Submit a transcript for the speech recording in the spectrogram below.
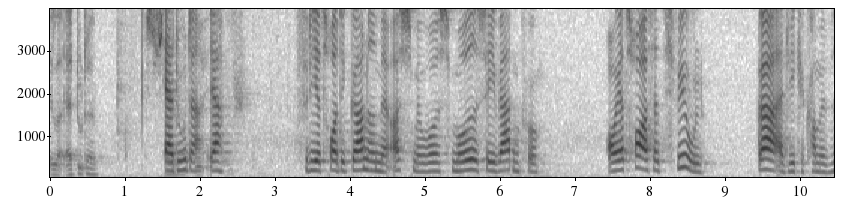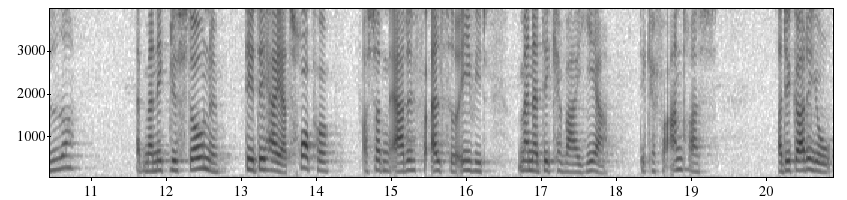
Eller er du der? Er du der? Ja. Fordi jeg tror, det gør noget med os, med vores måde at se verden på. Og jeg tror også, at tvivl gør, at vi kan komme videre. At man ikke bliver stående. Det er det her, jeg tror på, og sådan er det for altid og evigt. Men at det kan variere. Det kan forandres. Og det gør det jo,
